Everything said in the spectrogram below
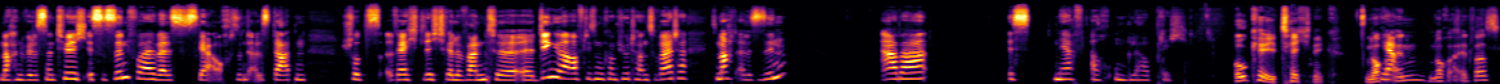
machen würdest. Natürlich ist es sinnvoll, weil es ja auch sind alles datenschutzrechtlich relevante äh, Dinge auf diesem Computer und so weiter. Es macht alles Sinn, aber es nervt auch unglaublich. Okay, Technik. Noch Ja. ein, noch etwas?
